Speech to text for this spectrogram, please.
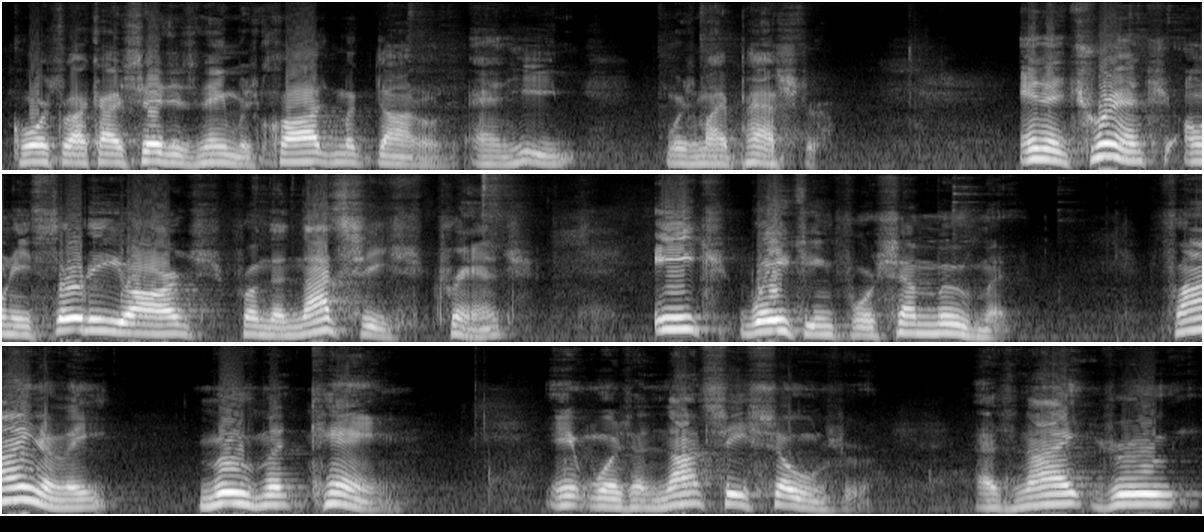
Of course, like I said, his name was Claude MacDonald, and he was my pastor. In a trench only 30 yards from the Nazis' trench, each waiting for some movement. Finally, movement came. It was a Nazi soldier. As night drew,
